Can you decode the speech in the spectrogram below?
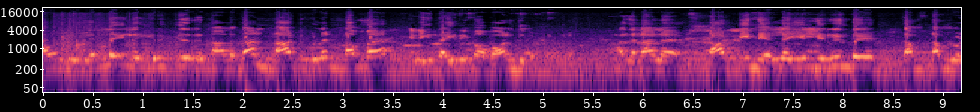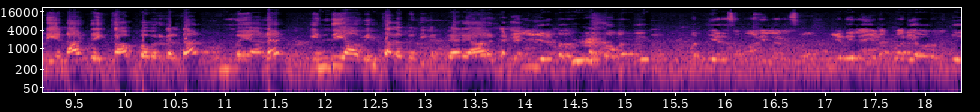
அவங்க எல்லையில இருக்கிறதுனால தான் நாட்டுக்குள்ள நம்ம இன்னைக்கு தைரியமா வாழ்ந்து கொண்டிருக்கிறோம். அதனால நாட்டின் எல்லையில் இருந்து நம் நம்மளுடைய நாட்டை காப்பவர்கள் தான் உண்மையான இந்தியாவின் தளபதிகள். வேற யாரும் கிடையாது. நெல் ஈரப்பதம் தான் வந்து மத்திய அரசு மாநில அரசும் இடையில எடப்பாடி அவரை வந்து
